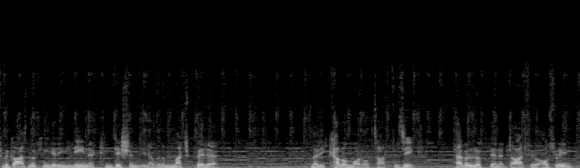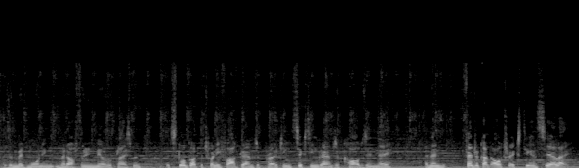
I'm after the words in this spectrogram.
For the guys looking getting leaner, conditioned, you know, with a much better, maybe cover model type physique, have a look then at Diet Fuel Ultra as a mid-morning, mid-afternoon meal replacement. It's still got the 25 grams of protein, 16 grams of carbs in there, and then PhedraCut Ultra XT and CLA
